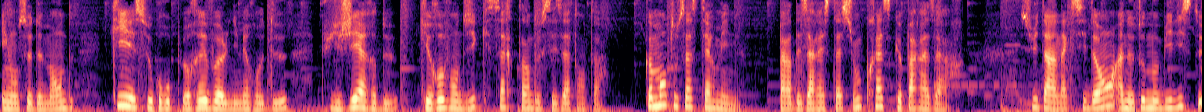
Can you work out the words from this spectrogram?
Et on se demande qui est ce groupe Révol numéro 2, puis GR2, qui revendique certains de ces attentats? Comment tout ça se termine? Par des arrestations presque par hasard. Suite à un accident, un automobiliste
